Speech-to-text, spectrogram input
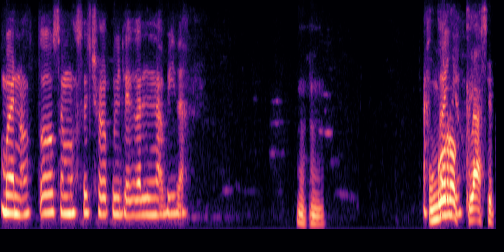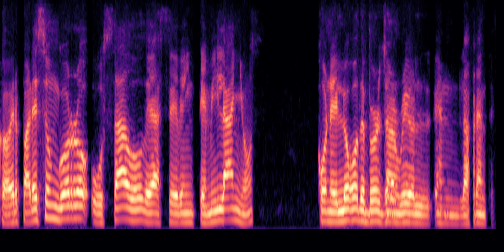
Bueno, todos hemos hecho algo ilegal en la vida. Un gorro yo. clásico, a ver, parece un gorro usado de hace 20.000 años con el logo de Birds Are Real en la frente.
